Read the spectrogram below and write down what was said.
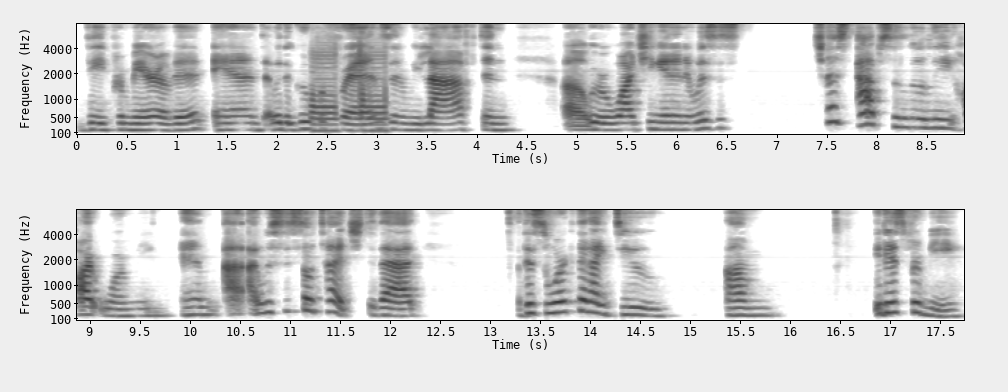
the premiere of it and with a group of friends and we laughed and uh, we were watching it and it was just, just absolutely heartwarming. And I, I, was just so touched that this work that i do um, it is for me.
